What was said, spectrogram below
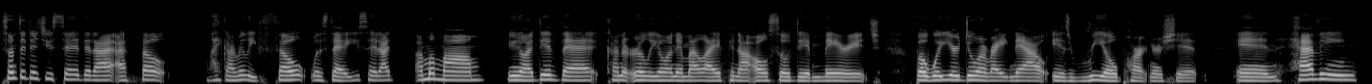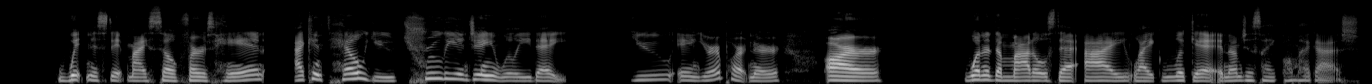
something that you said that I, I felt like I really felt was that you said I I'm a mom. You know, I did that kind of early on in my life and I also did marriage. But what you're doing right now is real partnership. And having witnessed it myself firsthand, I can tell you truly and genuinely that you and your partner are one of the models that I like look at and I'm just like, "Oh my gosh.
